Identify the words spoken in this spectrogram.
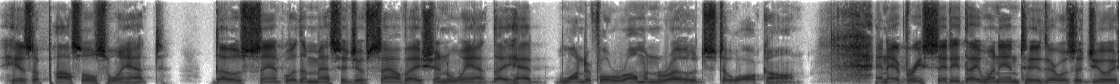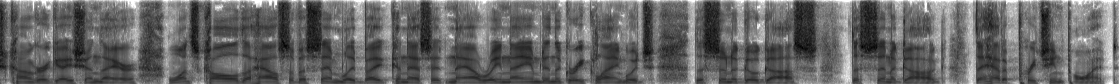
his apostles went, those sent with a message of salvation went. They had wonderful Roman roads to walk on. And every city they went into, there was a Jewish congregation there, once called the House of Assembly, Beit Knesset, now renamed in the Greek language the Synagogos, the synagogue. They had a preaching point.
